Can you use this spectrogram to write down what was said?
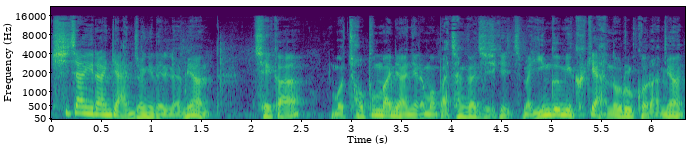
시장이라는 게 안정이 되려면 제가 뭐 저뿐만이 아니라 뭐 마찬가지시겠지만 임금이 크게 안 오를 거라면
